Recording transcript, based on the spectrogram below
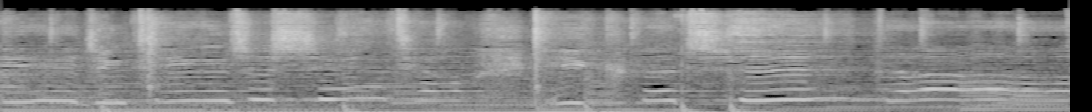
已经停止心跳，你可知道？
